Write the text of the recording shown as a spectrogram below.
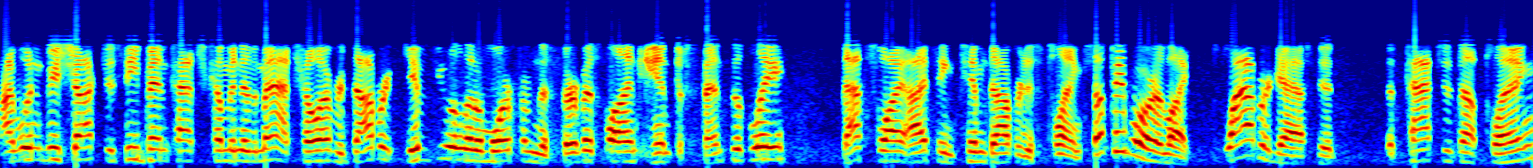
I wouldn't be shocked to see Ben Patch come into the match. However, Dobbert gives you a little more from the service line and defensively. That's why I think Tim Dobbert is playing. Some people are like flabbergasted that Patch is not playing.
